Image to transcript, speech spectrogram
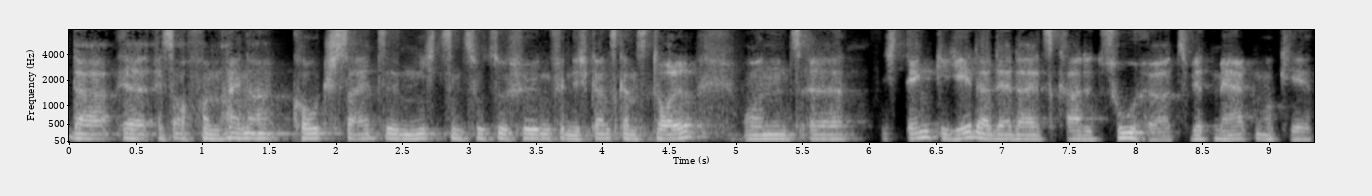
Da äh, ist auch von meiner Coach-Seite nichts hinzuzufügen, finde ich ganz, ganz toll. Und äh, ich denke, jeder, der da jetzt gerade zuhört, wird merken, okay,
